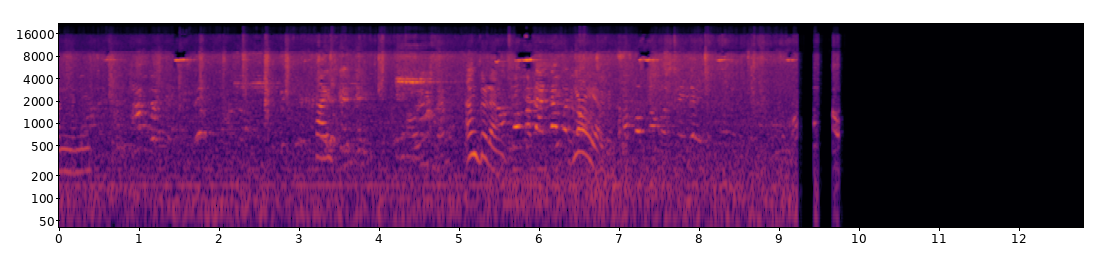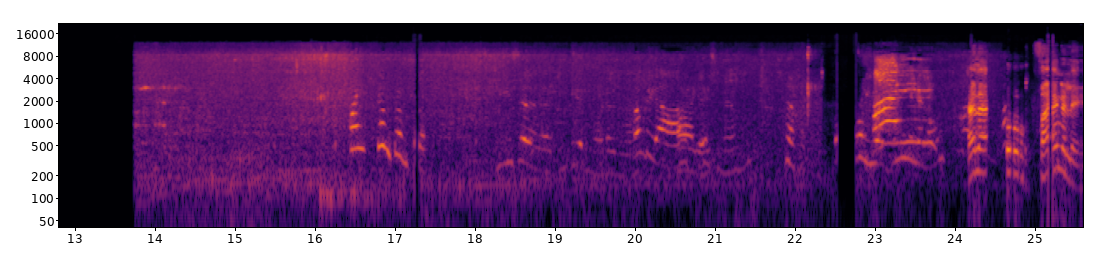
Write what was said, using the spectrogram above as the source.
one minute hi I'm good, I'm good. Yeah, yeah. Hi. Oh. Hi. Hello, finally.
